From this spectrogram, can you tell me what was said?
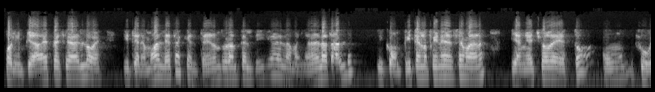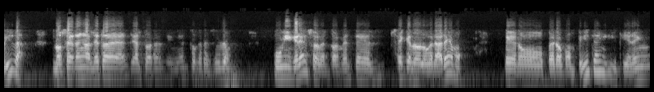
Olimpiadas Especiales lo es, y tenemos atletas que entrenan durante el día, en la mañana y en la tarde, y compiten los fines de semana, y han hecho de esto un, su vida. No serán atletas de alto rendimiento que reciben un ingreso, eventualmente sé que lo lograremos, pero, pero compiten y tienen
